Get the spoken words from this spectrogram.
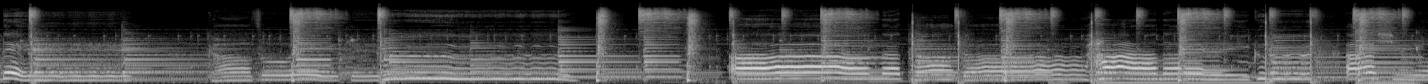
で数えてる。あなたが離れ行く足音。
